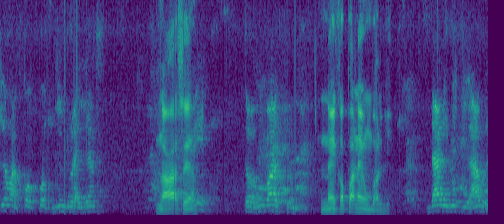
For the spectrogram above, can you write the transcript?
કેવા કોક કોક જીવડાઈ ના છે. તો ઉંબાળ નહીં કપા નહીં ઉંબાળવી. દાડી બીજી આવે.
